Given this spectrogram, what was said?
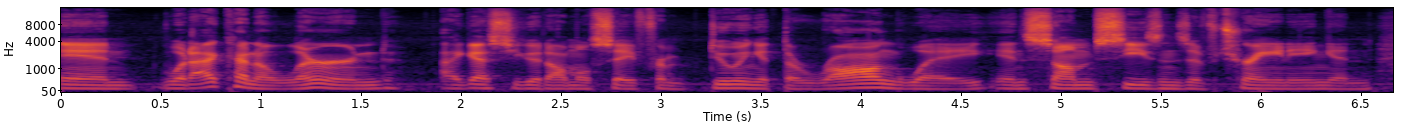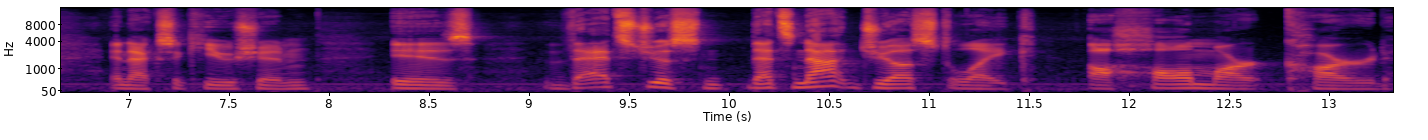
And what I kind of learned, I guess you could almost say from doing it the wrong way in some seasons of training and, and execution, is that's just that's not just like a hallmark card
